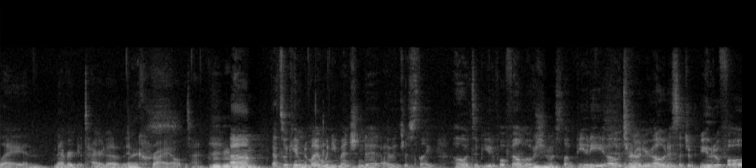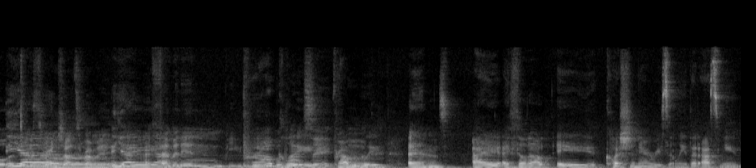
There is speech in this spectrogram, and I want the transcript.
play and never get tired of and Nice. cry all the time. Um, That's what came to mind when you mentioned it. I was just like, oh, it's a beautiful film. Oh, she Mhm. must love beauty. Oh, Turn on Your Own is such a beautiful. Yeah. Yeah. Screenshots from it. Yeah, yeah, A yeah. feminine beauty. Probably, Classic. probably. Mm. And I, I filled out a questionnaire recently that asked me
